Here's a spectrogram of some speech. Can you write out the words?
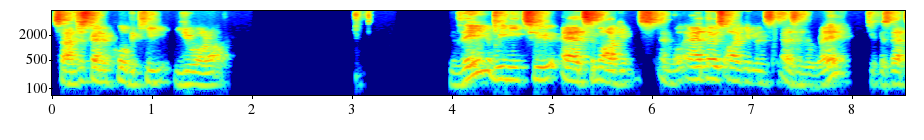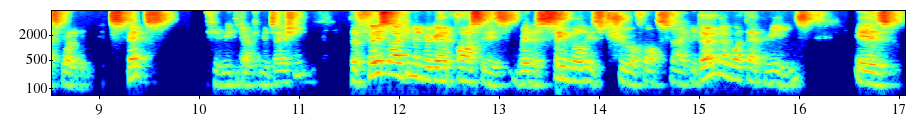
So I'm just going to call the key URL. Then we need to add some arguments, and we'll add those arguments as an array because that's what it expects if you read the documentation. The first argument we're going to pass in is whether single is true or false. Now, if you don't know what that means, is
